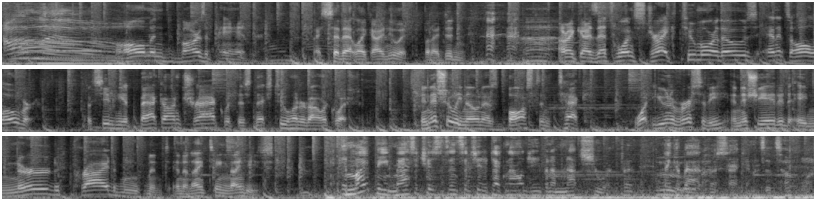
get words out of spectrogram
Almond Almond marzipan. I said that like I knew it, but I didn't. all right, guys, that's one strike. Two more of those, and it's all over. Let's see if we can get back on track with this next $200 question. Initially known as Boston Tech, what university initiated a nerd pride movement in the 1990s? It might be Massachusetts Institute of Technology, but I'm not sure. Th- Think about it for a second. It's a tough one.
